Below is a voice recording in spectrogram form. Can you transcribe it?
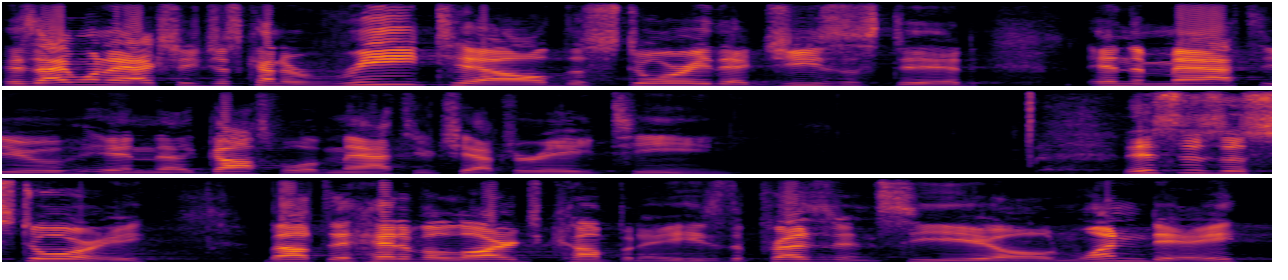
is I want to actually just kind of retell the story that Jesus did in the Matthew, in the Gospel of Matthew, chapter 18. This is a story about the head of a large company. He's the president and CEO. And one day,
